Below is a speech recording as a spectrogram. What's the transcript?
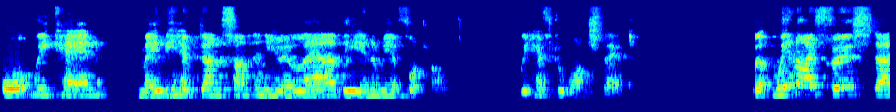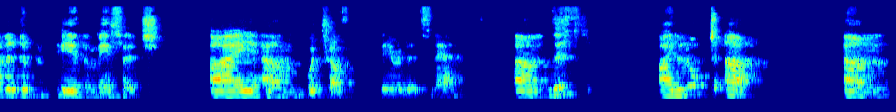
Or we can maybe have done something you allow the enemy a foothold. We have to watch that. But when I first started to prepare the message, I, um, which I've, there it is now, um, this, I looked up, um,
